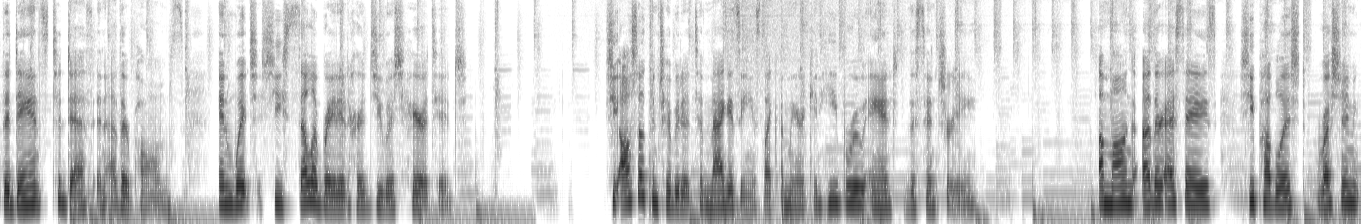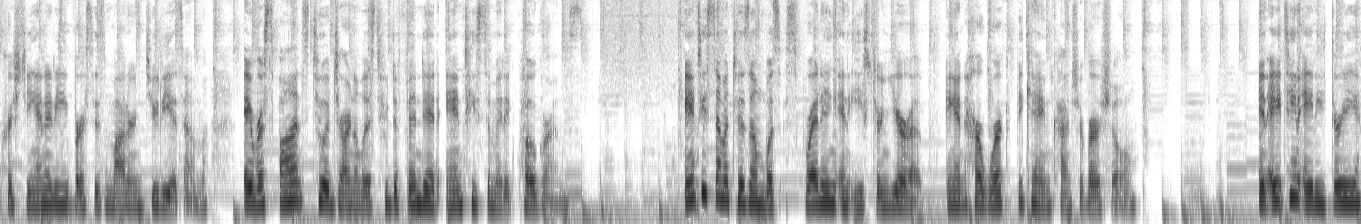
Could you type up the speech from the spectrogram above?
The Dance to Death, and other poems, in which she celebrated her Jewish heritage. She also contributed to magazines like American Hebrew and The Century. Among other essays, she published Russian Christianity versus Modern Judaism, a response to a journalist who defended anti Semitic pogroms. Anti Semitism was spreading in Eastern Europe, and her work became controversial. In 1883,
